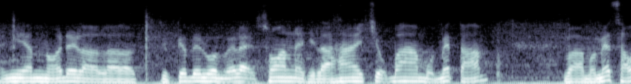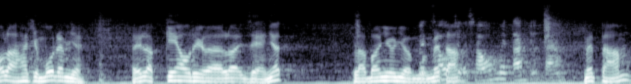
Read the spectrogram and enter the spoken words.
Như em nói đây là là trực tiếp đây luôn. Với lại xoan này thì là 2 triệu ba một mét tám. Và một mét sáu là 2 triệu mốt em nhỉ? Đấy là keo thì là loại rẻ nhất. Là bao nhiêu nhỉ? Một mét tám? Mét tám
